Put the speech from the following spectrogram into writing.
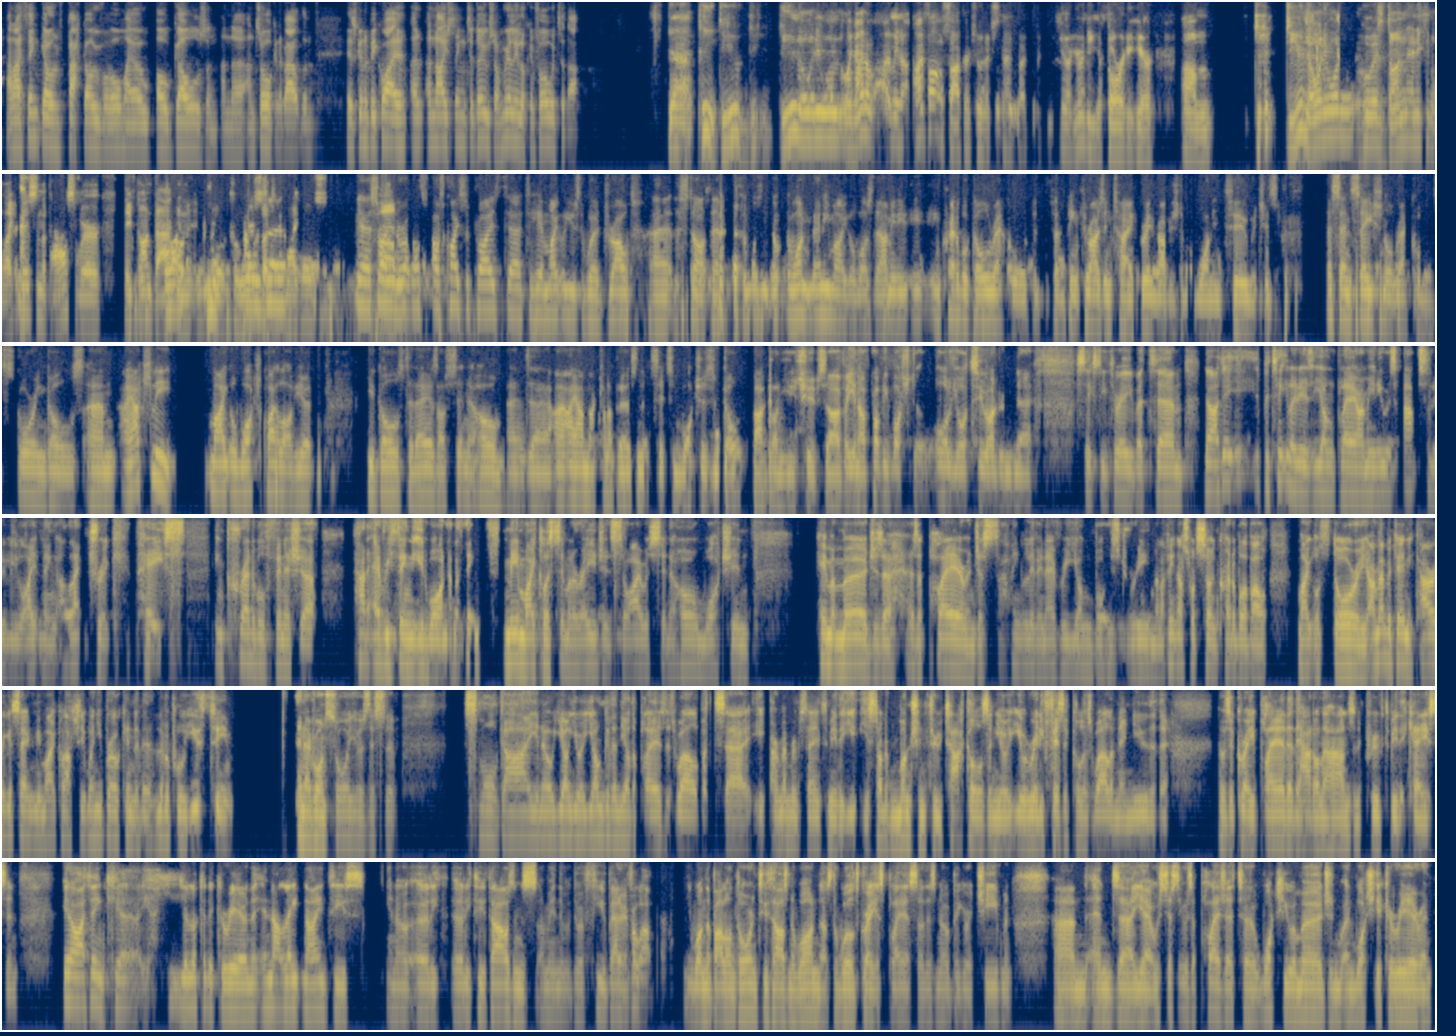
And I think going back over all my old, old goals and and, uh, and talking about them is going to be quite a, a, nice thing to do. So I'm really looking forward to that. Yeah, Pete, do you do, do you know anyone like I don't? I mean, I follow soccer to an extent, but you know, you're the authority here. Um, do, do you know anyone who has done anything like this in the past where they've gone back well, in, in a career was, such uh, as Michael's? Yeah, sorry um, interrupt. I was, I was, quite surprised uh, to hear Michael use the word drought uh, at the start there. there wasn't there weren't many Michael was there. I mean, he, he, incredible goal record. I think throughout his entire career, averaged about one in two, which is a sensational record, scoring goals. Um, I actually, Michael, watched quite a lot of your your goals today as I was sitting at home, and uh, I, I, am that kind of person that sits and watches goals back on YouTube. So I've you know I've probably watched all of your 263, but um, no, particularly as a young player, I mean he was absolutely lightning, electric pace, incredible finisher. Had everything that you'd want, and I think me and Michael are similar ages, so I was sitting at home watching him emerge as a as a player and just I think living every young boy's dream. And I think that's what's so incredible about Michael's story. I remember Jamie Carragher saying to me, Michael, actually, when you broke into the Liverpool youth team and everyone saw you as this sort of small guy, you know, young you were younger than the other players as well. But uh, I remember him saying to me that you, you started munching through tackles and you you were really physical as well, and they knew that there was a great player that they had on their hands, and it proved to be the case. And you know, I think uh, you look at the career in, the, in that late nineties, you know, early early two thousands. I mean, there, there, were a few better. If well, you won the Ballon d'Or in two thousand and one. That's the world's greatest player, so there's no bigger achievement. Um, and uh, yeah, it was just it was a pleasure to watch you emerge and, and watch your career and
